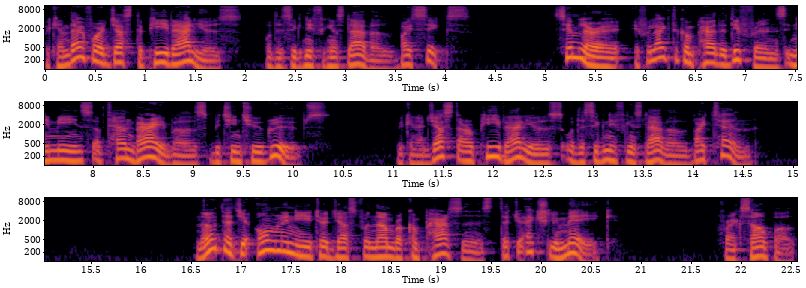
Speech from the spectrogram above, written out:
We can therefore adjust the p-values or the significance level by 6. Similarly, if we like to compare the difference in the means of 10 variables between two groups, we can adjust our p-values or the significance level by 10. Note that you only need to adjust for number of comparisons that you actually make. For example,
